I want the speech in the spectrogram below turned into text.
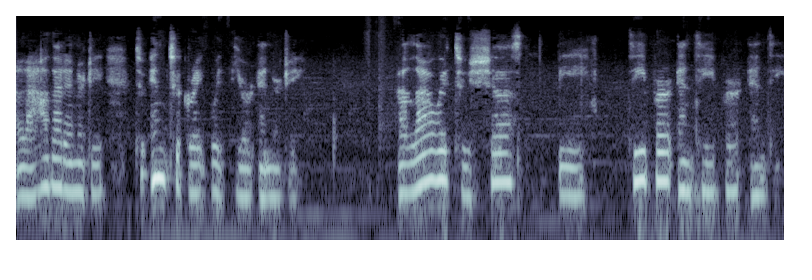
Allow that energy to integrate with your energy. Allow it to just be deeper and deeper and deeper.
